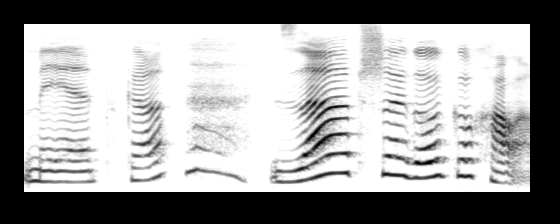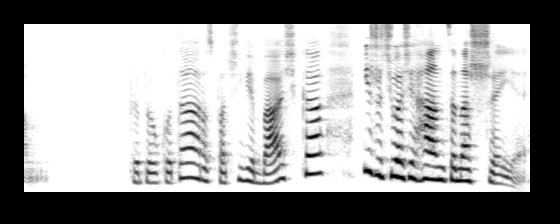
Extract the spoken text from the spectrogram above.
Mietka. Zawsze go kochałam. Wybełkotała rozpaczliwie Baśka i rzuciła się Hance na szyję.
